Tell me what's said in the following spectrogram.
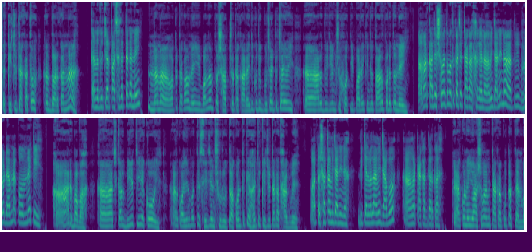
তো কিছু টাকা তো দরকার না। কেন দু চার পাঁচ হাজার টাকা নেই? না না অত টাকাও নেই। বললাম তো সাতশো টাকা। আর এদিক ওদিক গুছাই টুচাই ওই আরও দুই তিনশো হতে পারে কিন্তু তার উপরে তো নেই। আমার কাজের সময় তোমার কাছে টাকা থাকে না। আমি জানি না তুমি ভুলো ড্যাম না কম নাকি? আর বাবা আজকাল বিয়ে দিয়ে কই? আর কয়দিন পর তো সিজন শুরু তখন থেকে হয়তো কিছু টাকা থাকবে। অত শত আমি জানি না। বিকেলবেলা আমি যাব আমার টাকার দরকার। এখন এই অসময় আমি টাকা কোথাতে আনব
